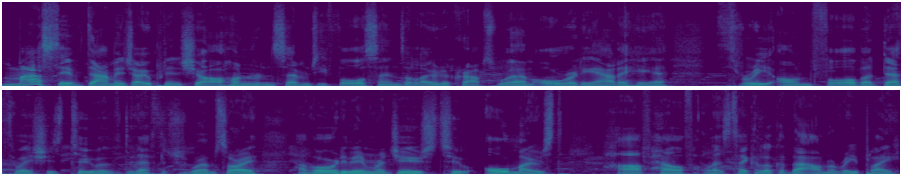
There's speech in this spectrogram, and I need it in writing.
Massive damage opening shot 174 sends a load of craps worm already out of here. Three on four, but Deathwish's two of the Deathwish's worm, sorry, have already been reduced to almost half health. Let's take a look at that on a replay.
